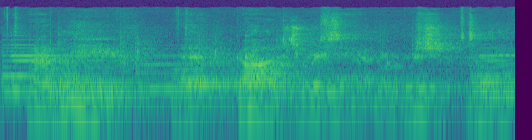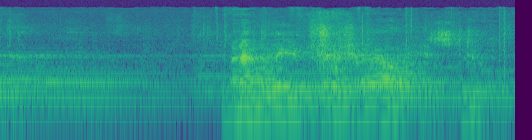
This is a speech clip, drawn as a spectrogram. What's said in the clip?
And I believe that God is raising up your bishop to lead that. And I believe Church Valley is for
